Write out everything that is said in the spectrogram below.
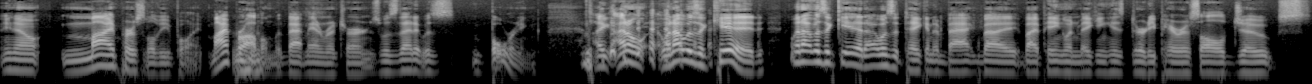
You know, my personal viewpoint, my problem with Batman Returns was that it was boring. Like I don't. when I was a kid, when I was a kid, I wasn't taken aback by by Penguin making his dirty parasol jokes.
